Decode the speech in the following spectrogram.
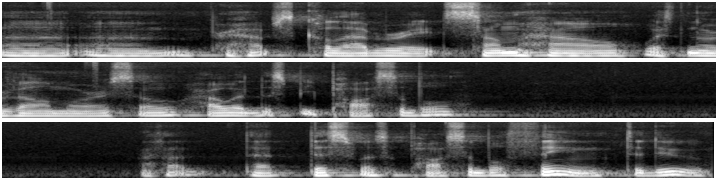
uh, um, perhaps collaborate somehow with Norval Morrisseau. How would this be possible? I thought that this was a possible thing to do.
